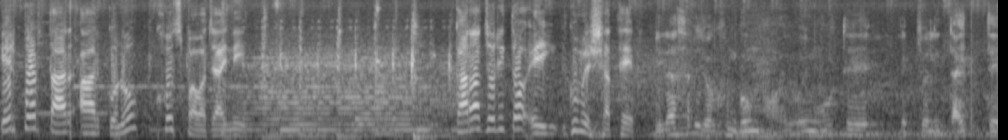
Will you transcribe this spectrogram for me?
এরপর তার আর কোনো খোঁজ পাওয়া যায়নি। কারা জড়িত এই গুমের সাথে? ইলিয়াস আলী যখন গুম হয় ওই অ্যাকচুয়ালি দায়িত্বে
